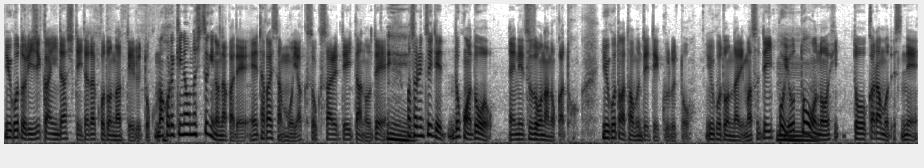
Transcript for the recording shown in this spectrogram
いうことを理事会に出していただくことになっていると、まあ、これ、昨日の質疑の中で、えー、高橋さんも約束されていたので、えー、まあ、それについてどこがどう捏造なのかということが多分出てくるということになります。で、一方、与党の人からもですね、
